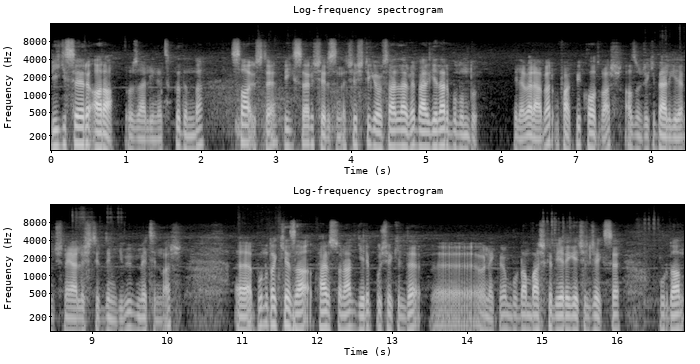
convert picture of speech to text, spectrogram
Bilgisayarı ara özelliğine tıkladığımda sağ üstte bilgisayar içerisinde çeşitli görseller ve belgeler bulundu ile beraber ufak bir kod var. Az önceki belgelerin içine yerleştirdiğim gibi bir metin var. Ee, bunu da keza personel gelip bu şekilde e, örnek veriyorum buradan başka bir yere geçilecekse buradan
